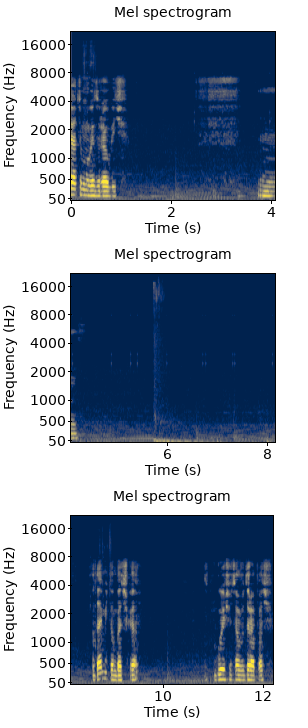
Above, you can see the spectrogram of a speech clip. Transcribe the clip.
Ja tu mogę zrobić? Hmm. No Daj mi tą beczkę. Spróbuję się tam wdrapać.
